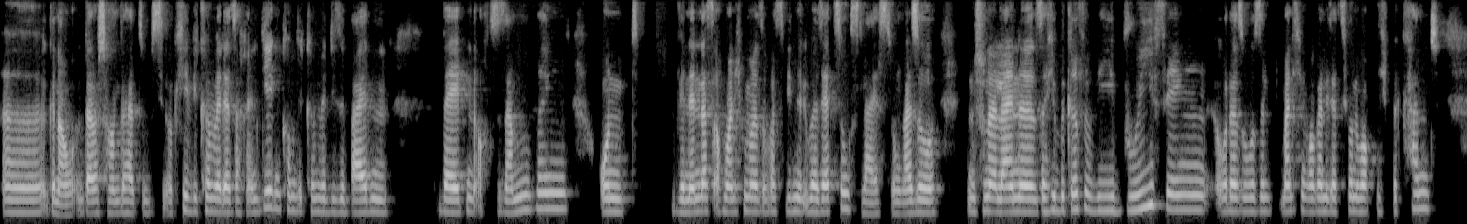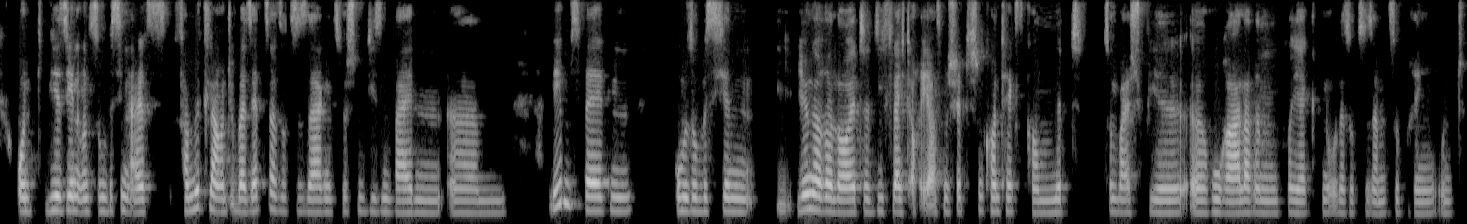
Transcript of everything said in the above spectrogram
Äh, genau, und da schauen wir halt so ein bisschen, okay, wie können wir der Sache entgegenkommen? Wie können wir diese beiden Welten auch zusammenbringen? Und wir nennen das auch manchmal sowas wie eine Übersetzungsleistung. Also schon alleine solche Begriffe wie Briefing oder so sind manchen Organisationen überhaupt nicht bekannt. Und wir sehen uns so ein bisschen als Vermittler und Übersetzer sozusagen zwischen diesen beiden ähm, Lebenswelten, um so ein bisschen jüngere Leute, die vielleicht auch eher aus dem städtischen Kontext kommen, mit zum Beispiel äh, ruraleren Projekten oder so zusammenzubringen und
